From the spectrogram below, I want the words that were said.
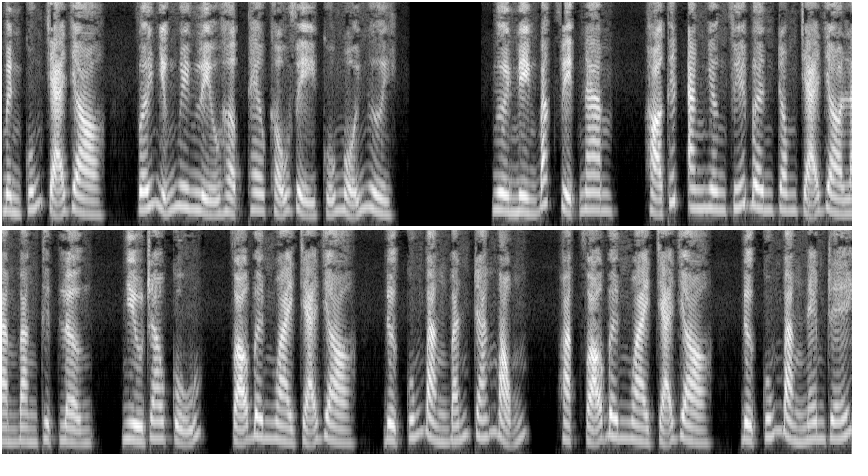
mình cuốn chả giò, với những nguyên liệu hợp theo khẩu vị của mỗi người. Người miền Bắc Việt Nam, họ thích ăn nhân phía bên trong chả giò làm bằng thịt lợn, nhiều rau củ, vỏ bên ngoài chả giò, được cuốn bằng bánh tráng mỏng, hoặc vỏ bên ngoài chả giò, được cuốn bằng nem rế.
